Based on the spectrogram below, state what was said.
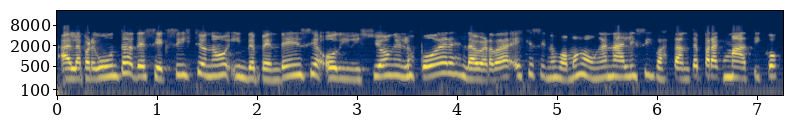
A la pregunta de si existe o no independencia o división en los poderes, la verdad es que si nos vamos a un análisis bastante pragmático,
